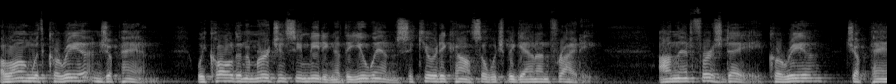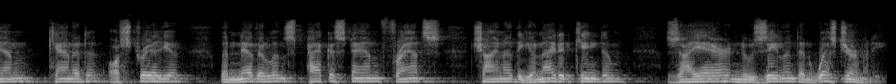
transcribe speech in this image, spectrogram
Along with Korea and Japan, we called an emergency meeting of the UN Security Council, which began on Friday. On that first day, Korea, Japan, Canada, Australia, the Netherlands, Pakistan, France, China, the United Kingdom, Zaire, New Zealand, and West Germany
